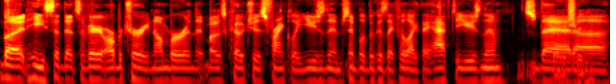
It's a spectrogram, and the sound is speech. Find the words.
but he said that's a very arbitrary number and that most coaches frankly use them simply because they feel like they have to use them that uh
